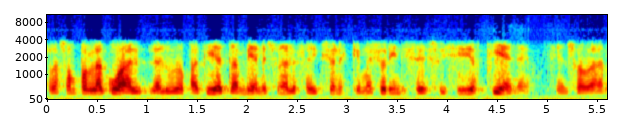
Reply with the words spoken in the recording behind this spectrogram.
Razón por la cual la ludopatía también es una de las adicciones que mayor índice de suicidios tiene, sin saber.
